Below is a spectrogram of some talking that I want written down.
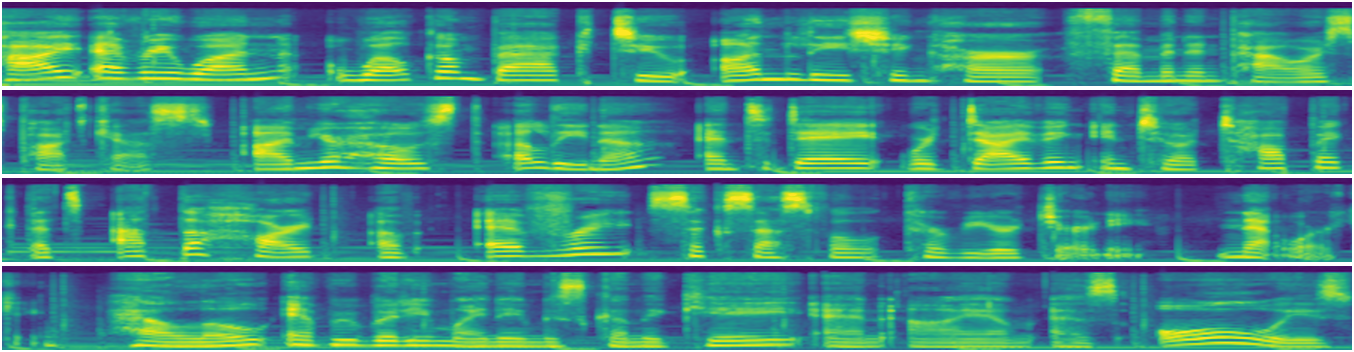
Hi, everyone. Welcome back to Unleashing Her Feminine Powers podcast. I'm your host, Alina, and today we're diving into a topic that's at the heart of every successful career journey networking. Hello, everybody. My name is Kanykei, and I am, as always,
